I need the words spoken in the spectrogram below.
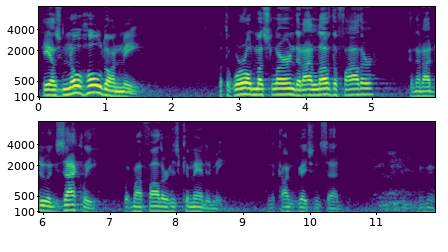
He has no hold on me, but the world must learn that I love the Father and that I do exactly what my Father has commanded me. The congregation said, Amen. Amen.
